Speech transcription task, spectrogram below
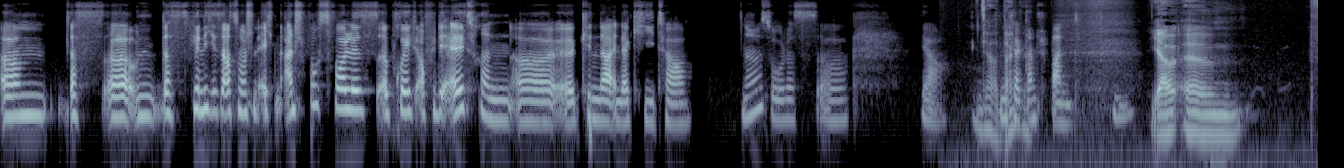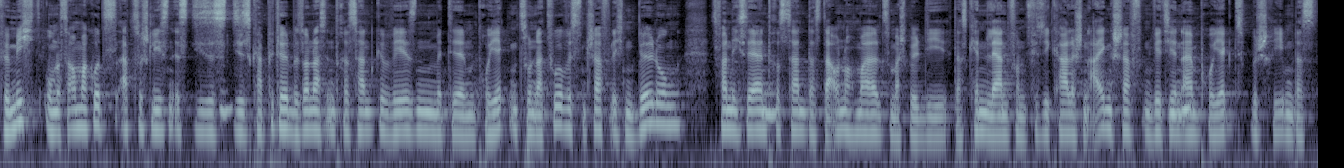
Ähm, das, äh, und das finde ich ist auch zum Beispiel echt ein anspruchsvolles äh, Projekt auch für die älteren äh, Kinder in der Kita. Ne? So, das, äh, ja, ja finde ich halt ganz spannend. Mhm. Ja, ähm, für mich, um das auch mal kurz abzuschließen, ist dieses, mhm. dieses Kapitel besonders interessant gewesen mit den Projekten zur naturwissenschaftlichen Bildung. Das fand ich sehr mhm. interessant, dass da auch nochmal zum Beispiel die, das Kennenlernen von physikalischen Eigenschaften wird hier mhm. in einem Projekt beschrieben, das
